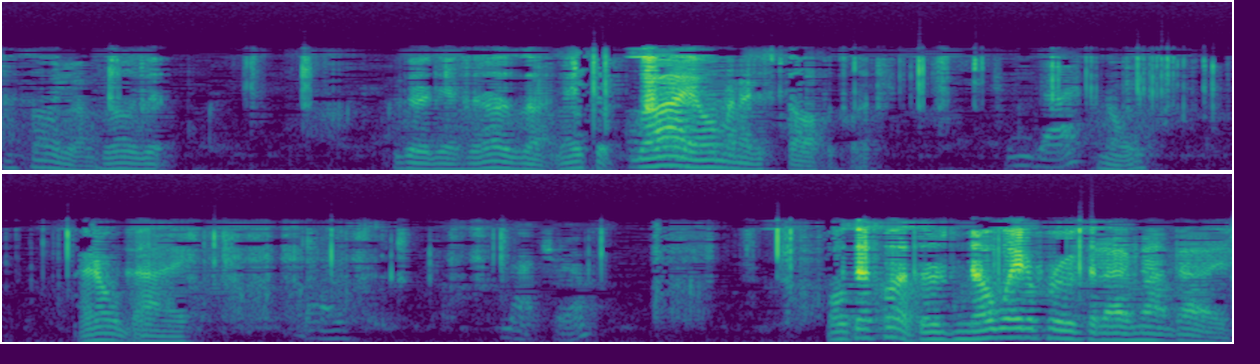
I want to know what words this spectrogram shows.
that sounds like a really good, good idea. 'cause I know there's a mesa biome, and I just fell off a cliff. you got No, I don't die. that is not true. Well, guess what? There's no way to prove that I have not died.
